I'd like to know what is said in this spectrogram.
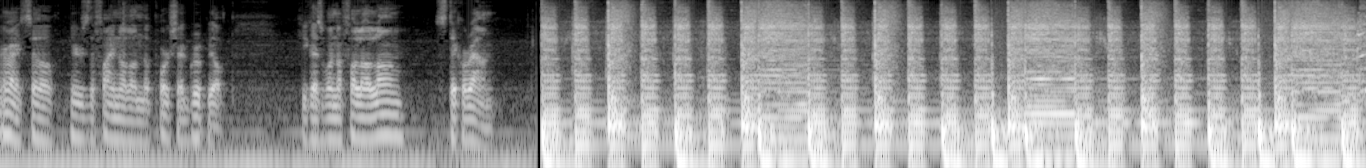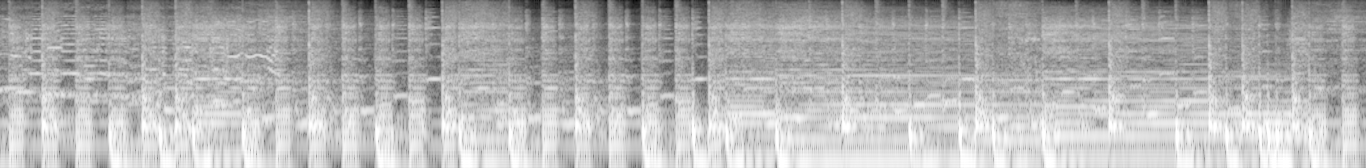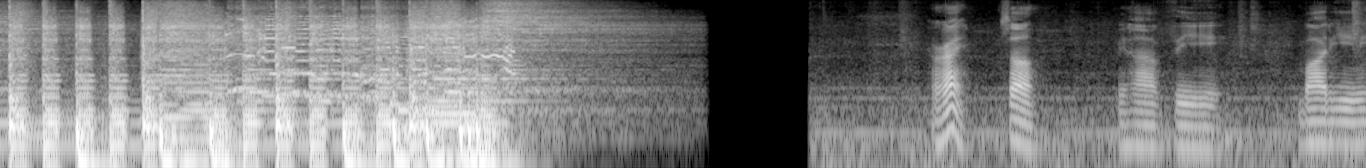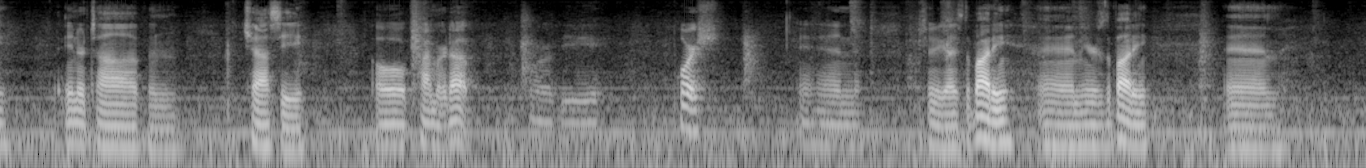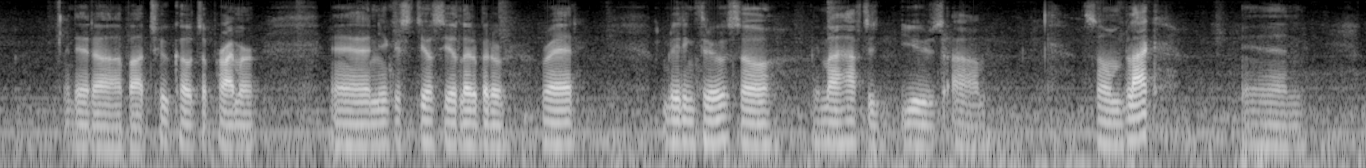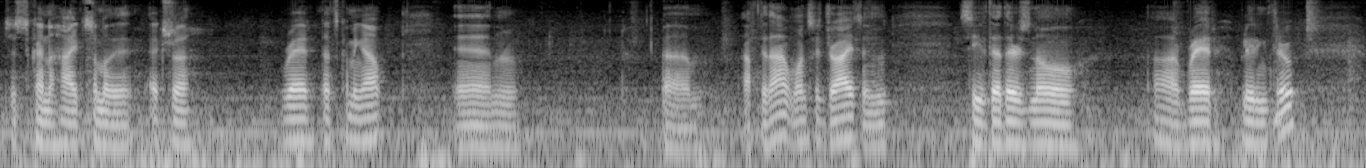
All right, so here's the final on the Porsche group build. If you guys want to follow along, stick around. So we have the body, inner top, and chassis all primered up for the Porsche. And show you guys the body. And here's the body. And I did uh, about two coats of primer. And you can still see a little bit of red bleeding through. So we might have to use um, some black and just kind of hide some of the extra red that's coming out. And um, after that once it dries and see if that there's no uh, red bleeding through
